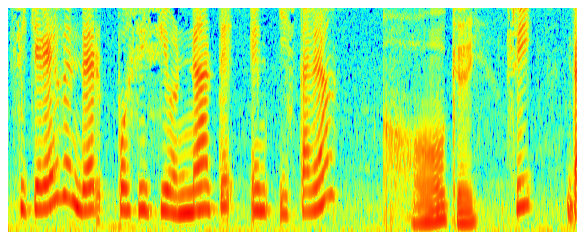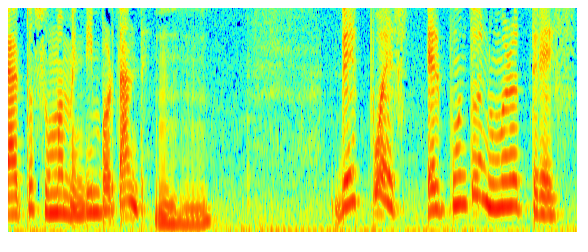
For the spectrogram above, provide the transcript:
si quieres vender, posicionate en Instagram. ok. Sí, dato sumamente importante. Después, el punto número tres.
